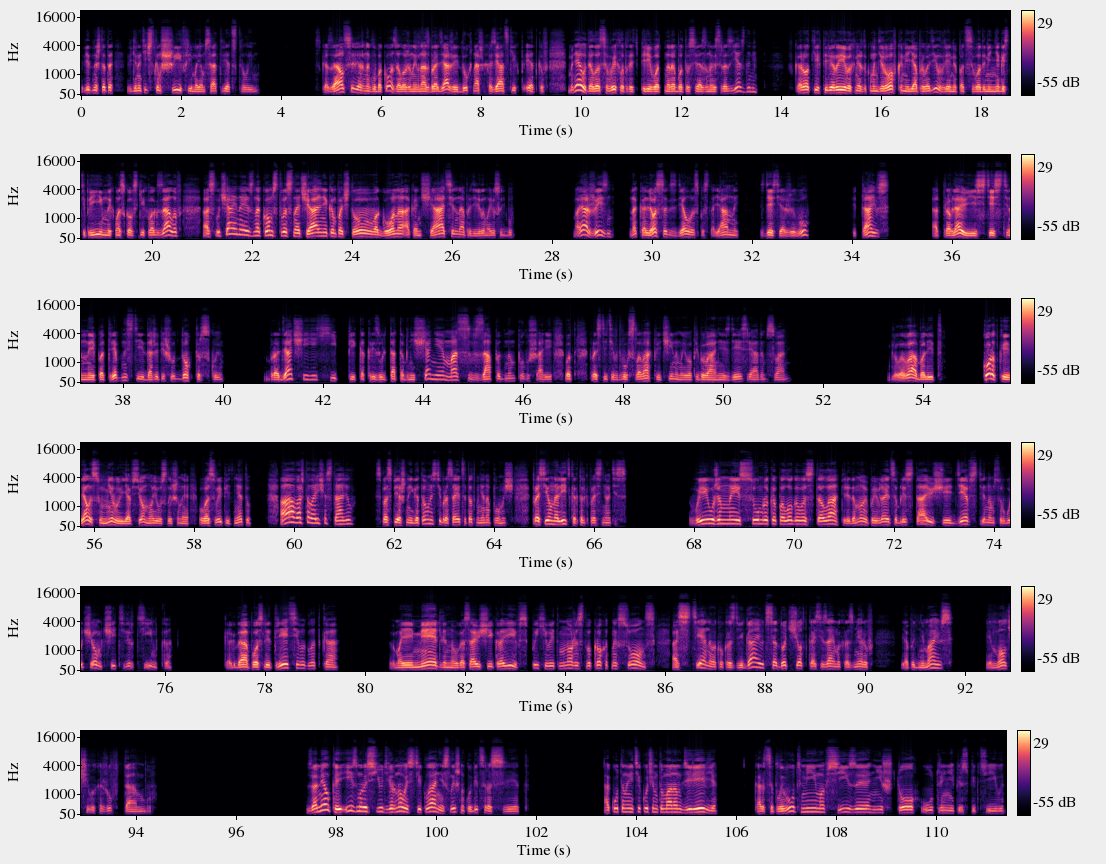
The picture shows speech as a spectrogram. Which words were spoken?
Видно, что-то в генетическом шифре моем соответствовало ему. Сказался, верно, глубоко заложенный в нас бродяжий дух наших азиатских предков. Мне удалось выхлопотать перевод на работу, связанную с разъездами. В коротких перерывах между командировками я проводил время под сводами негостеприимных московских вокзалов, а случайное знакомство с начальником почтового вагона окончательно определило мою судьбу. Моя жизнь на колесах сделалась постоянной. Здесь я живу, питаюсь, отправляю естественные потребности и даже пишу докторскую. Бродячие хиппи как результат обнищания масс в западном полушарии. Вот, простите, в двух словах причина моего пребывания здесь, рядом с вами. Голова болит. Коротко и вяло суммирую я все мною услышанное. У вас выпить нету? А, ваш товарищ оставил. С поспешной готовностью бросается тот мне на помощь. Просил налить, как только проснетесь. Выуженная из сумрака пологого стола, передо мной появляется блистающая девственным сургучом четвертинка. Когда после третьего глотка в моей медленно угасающей крови вспыхивает множество крохотных солнц, а стены вокруг раздвигаются до четко осязаемых размеров, я поднимаюсь и молча выхожу в тамбур. За мелкой изморосью дверного стекла неслышно клубится рассвет. Окутанные текучим туманом деревья, кажется, плывут мимо в сизое ничто утренней перспективы.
